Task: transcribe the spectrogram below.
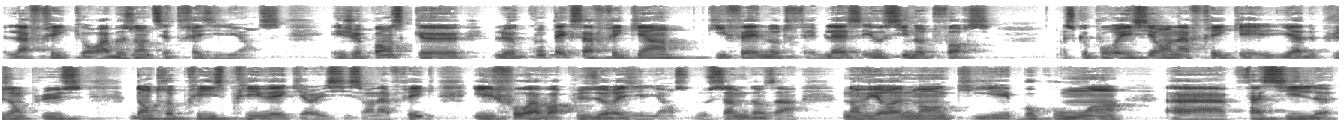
l'Afrique aura besoin de cette résilience. Et je pense que le contexte africain qui fait notre faiblesse est aussi notre force. Parce que pour réussir en Afrique, et il y a de plus en plus d'entreprises privées qui réussissent en Afrique, il faut avoir plus de résilience. Nous sommes dans un, environnement qui est beaucoup moins euh, facile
